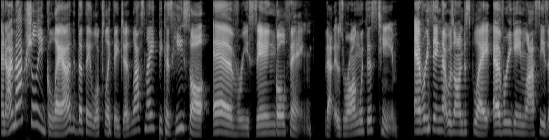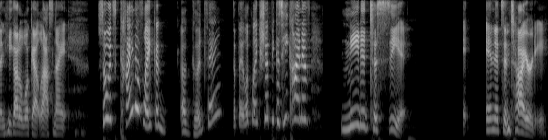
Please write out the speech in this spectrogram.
And I'm actually glad that they looked like they did last night because he saw every single thing that is wrong with this team. Everything that was on display every game last season, he got a look at last night. So it's kind of like a, a good thing that they look like shit because he kind of needed to see it in its entirety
